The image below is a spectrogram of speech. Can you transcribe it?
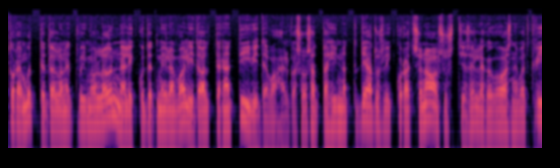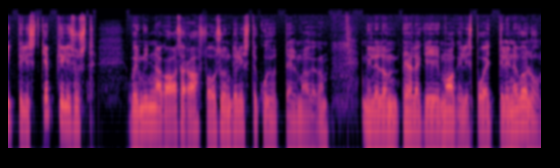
tore mõte tal on, et võime olla õnnelikud, et meil on valida alternatiivide vahel, kas osata hinnata teaduslikku ratsionaalsust ja sellega kaasnevat kriitilist skeptilisust või minna kaasa rahvausundiliste kujutelmadega, millel on pealegi maagilis-poeetiline võlu.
